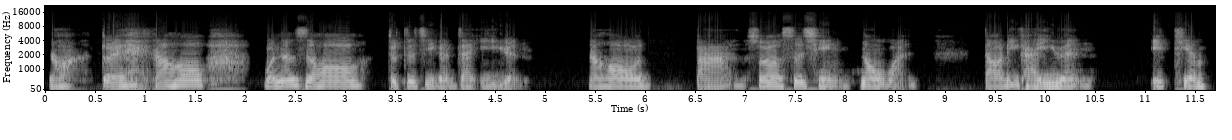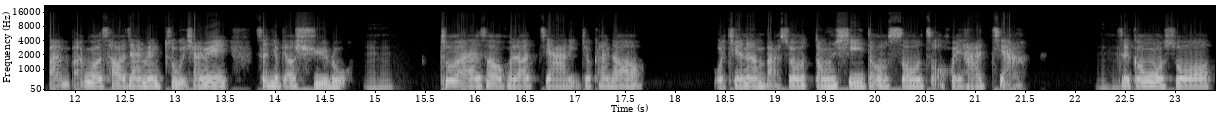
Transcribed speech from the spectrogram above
然后对，然后我那时候就自己一个人在医院，然后把所有事情弄完，到离开医院。一天半吧，我稍微在那边住一下，因为身体比较虚弱。嗯哼。出来的时候回到家里，就看到我前任把所有东西都收走回他家，只跟我说，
